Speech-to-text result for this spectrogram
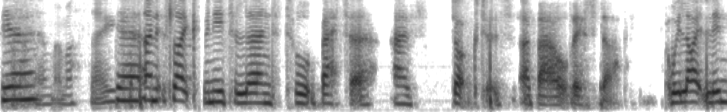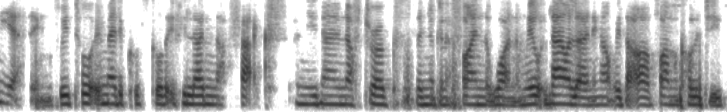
Yeah. Um, I must say. Yeah. And it's like we need to learn to talk better as doctors about this stuff. We like linear things. We taught in medical school that if you learn enough facts and you know enough drugs, then you're going to find the one. And we're now learning, aren't we, that our pharmacology is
